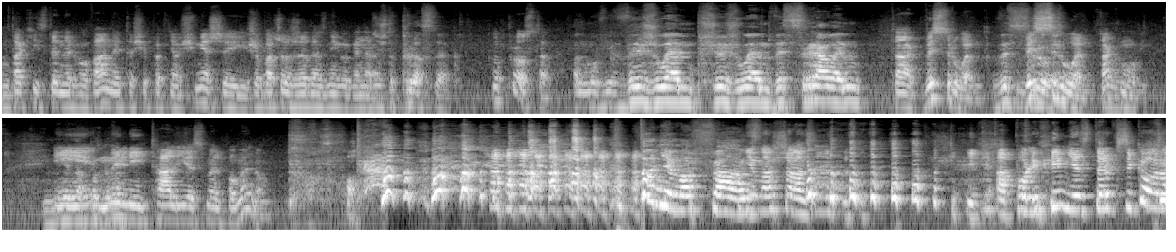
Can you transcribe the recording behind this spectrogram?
On taki zdenerwowany, to się pewnie ośmieszy i zobaczą, że żaden z niego generał. Przecież to proste. No prosto. On mówi wyżłem, przyżłem, wysrałem. Tak, wysrułem. Wysrułem. Wysrułem, tak Mm. mówi. Nie i myli talię z Melpomeną. To nie ma szans. Nie ma szans. I- A polychymie z terpsykoro.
